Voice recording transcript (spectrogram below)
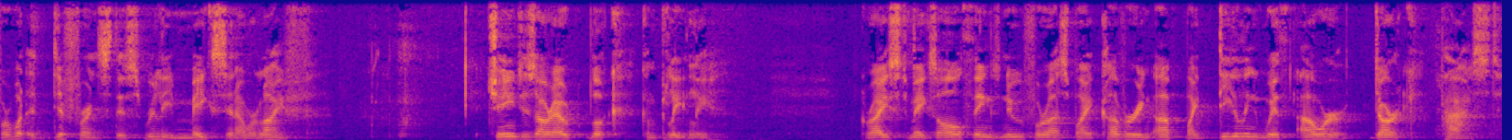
For what a difference this really makes in our life It changes our outlook completely. Christ makes all things new for us by covering up, by dealing with our dark past.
